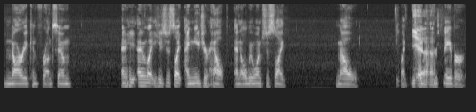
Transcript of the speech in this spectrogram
Nari confronts him, and he and like he's just like, I need your help, and Obi Wan's just like, no, like Yeah. take your saber,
